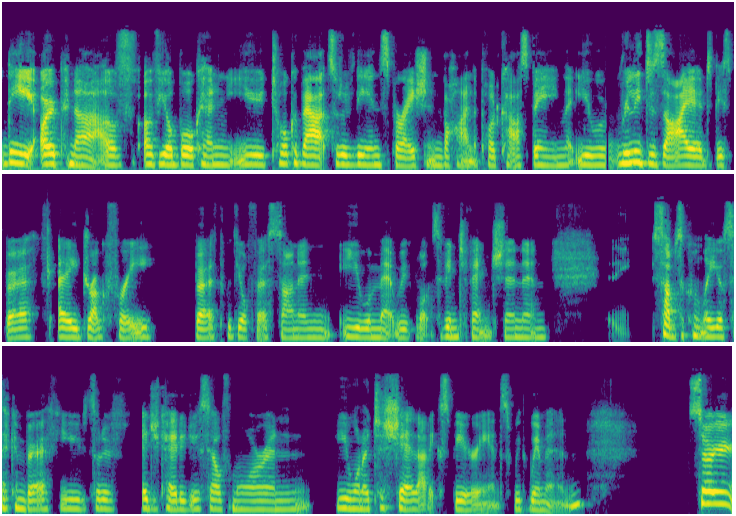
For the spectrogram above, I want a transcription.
the opener of of your book and you talk about sort of the inspiration behind the podcast being that you really desired this birth a drug-free birth with your first son and you were met with lots of intervention and subsequently your second birth you sort of educated yourself more and you wanted to share that experience with women. So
